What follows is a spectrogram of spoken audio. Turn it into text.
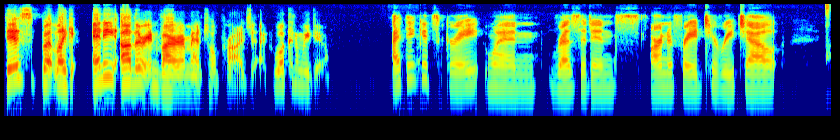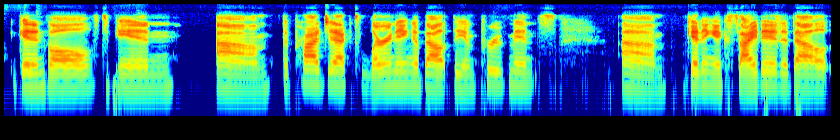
this but like any other environmental project? What can we do? I think it's great when residents aren't afraid to reach out, get involved in um, the project, learning about the improvements, um, getting excited about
